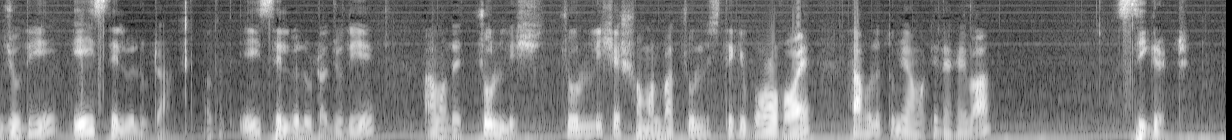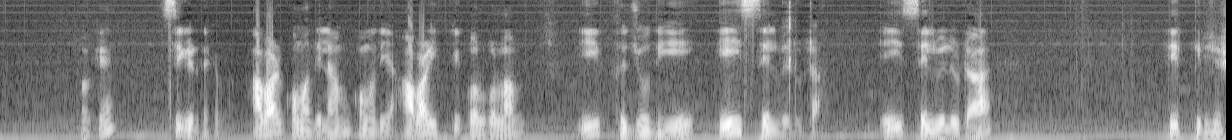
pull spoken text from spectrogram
যদি এই সেল ভ্যালুটা অর্থাৎ এই সেল ভ্যালুটা যদি আমাদের চল্লিশ, চল্লিশের সমান বা চল্লিশ থেকে বড় হয় তাহলে তুমি আমাকে দেখাইবা সিগারেট। ওকে? সিগারেট দেখাবা আবার কমা দিলাম, কমা দিয়ে আবার ইফকে কল করলাম। ইফ যদি এই সেল ভ্যালুটা, এই সেল ভ্যালুটা তেত্রিশের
